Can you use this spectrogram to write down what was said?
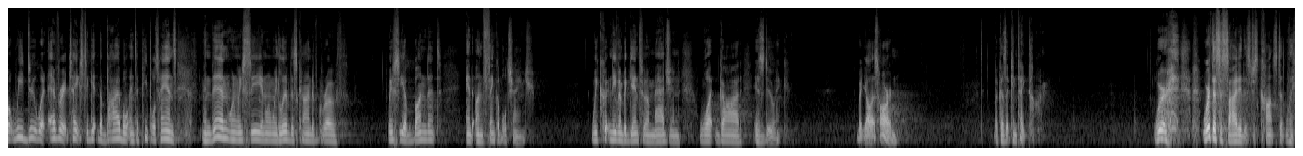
but we do whatever it takes to get the Bible into people's hands. And then when we see and when we live this kind of growth, we see abundant and unthinkable change. We couldn't even begin to imagine what God is doing. But y'all, it's hard because it can take time. We're, we're the society that's just constantly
